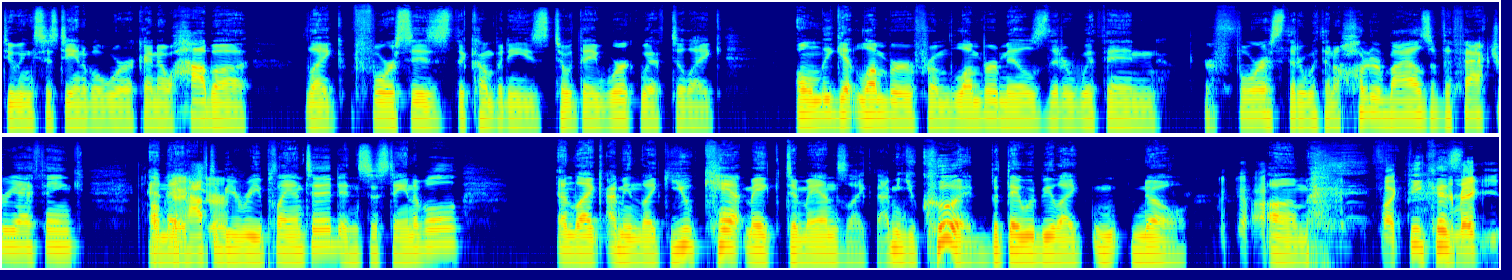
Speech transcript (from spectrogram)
doing sustainable work. I know Haba like forces the companies to they work with to like only get lumber from lumber mills that are within or forests that are within 100 miles of the factory, I think, and they Okay, have to be replanted and sustainable. And like i mean like you can't make demands like that. I mean you could but they would be like "N- no. Um like because you're making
